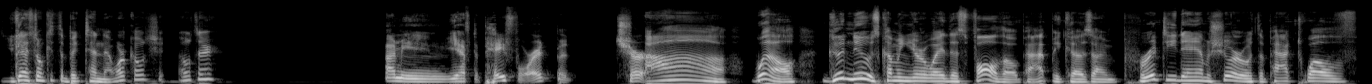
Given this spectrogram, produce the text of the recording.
you guys don't get the Big Ten Network out, out there. I mean, you have to pay for it, but sure. Ah, well, good news coming your way this fall, though, Pat, because I'm pretty damn sure with the Pac 12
